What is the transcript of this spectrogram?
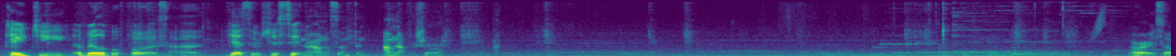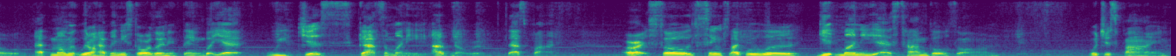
kg available for us. I guess it was just sitting around or something. I'm not for sure. Alright, so at the moment we don't have any stores or anything, but yet we just got some money out of nowhere. That's fine. Alright, so it seems like we will get money as time goes on, which is fine.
